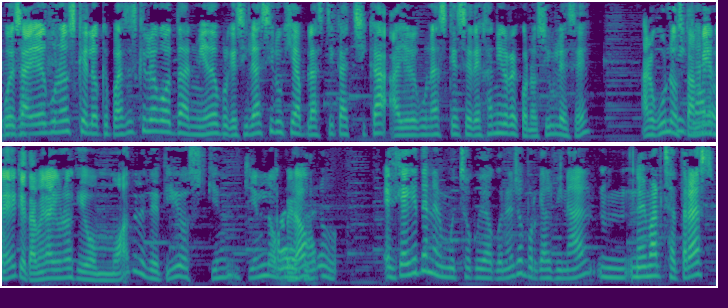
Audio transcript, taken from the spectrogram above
Pues hay algunos que lo que pasa es que luego dan miedo, porque si la cirugía plástica chica, hay algunas que se dejan irreconocibles, ¿eh? Algunos Sí, también, claro. ¿eh? Que también hay unos que digo, madre de Dios, ¿quién, quién lo ha Claro, operado? claro. Es que hay que tener mucho cuidado con eso porque al final mm, no hay marcha atrás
